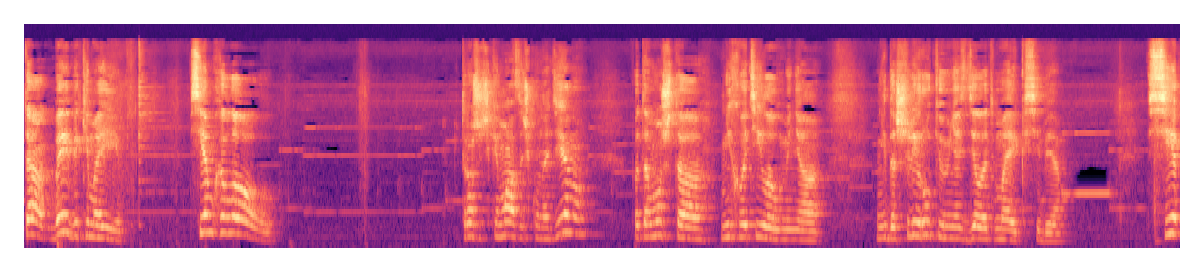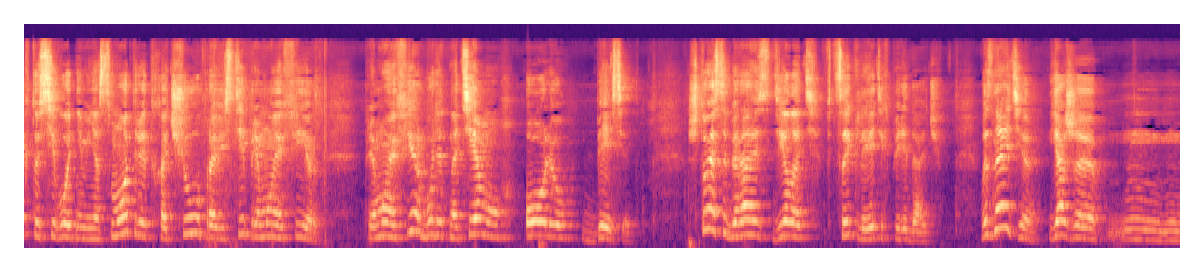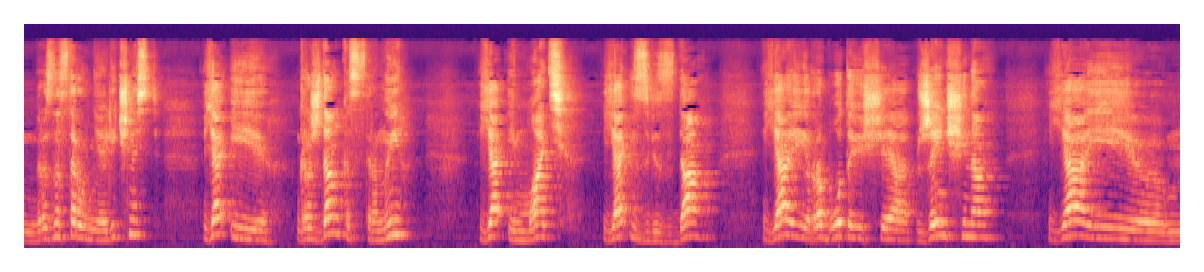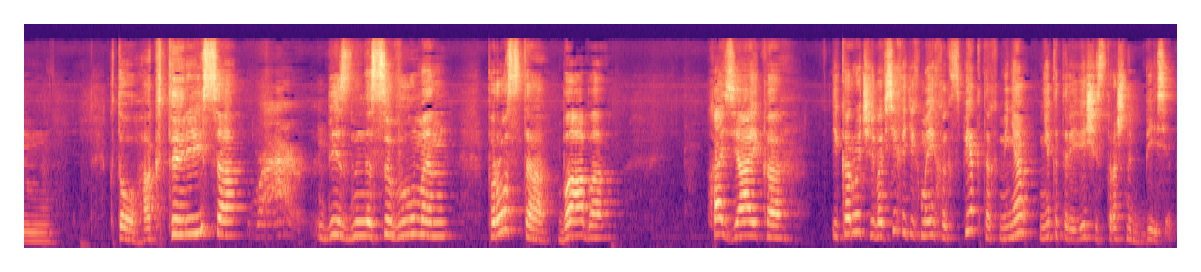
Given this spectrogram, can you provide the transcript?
Так, бейбики мои, всем hello! Трошечки масочку надену, потому что не хватило у меня, не дошли руки у меня сделать мейк себе. Все, кто сегодня меня смотрит, хочу провести прямой эфир. Прямой эфир будет на тему «Олю бесит». Что я собираюсь делать в цикле этих передач? Вы знаете, я же разносторонняя личность, я и гражданка страны, я и мать, я и звезда, я и работающая женщина, я и кто? Актриса, бизнес-вумен, просто баба, хозяйка, и, короче, во всех этих моих аспектах меня некоторые вещи страшно бесят.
